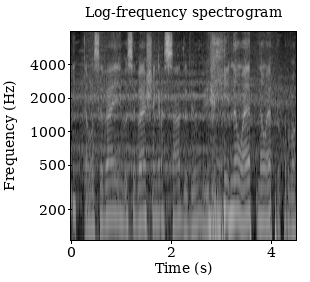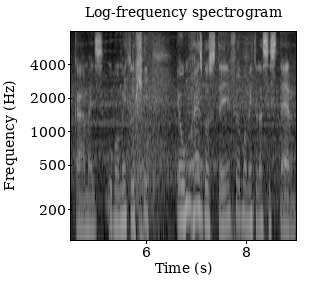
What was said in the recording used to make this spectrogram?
Então você vai, você vai achar engraçado, viu? E não é, não é para provocar, mas o momento que eu mais gostei foi o momento da cisterna.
